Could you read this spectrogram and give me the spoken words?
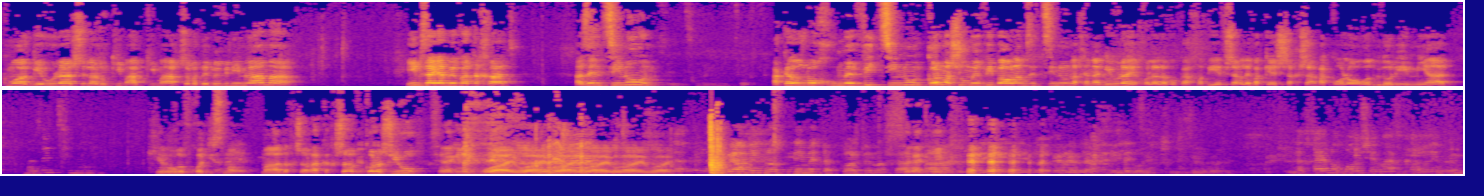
כמו הגאולה שלנו כמעה כמעה, עכשיו אתם מבינים למה? אם זה היה בבת אחת, אז אין צינון. הקדוש ברוך הוא מביא צינון, כל מה שהוא מביא בעולם זה צינון, לכן הגאולה יכולה לבוא ככה, ואי אפשר לבקש עכשיו הכל אורות גדולים מיד. מה זה צינון? קירוב רוב חודש מה עד עכשיו, רק עכשיו, כל השיעור? וואי וואי וואי וואי וואי וואי. גם אם נותנים את הכל במכה אחת. אה, לא יכולים להכיל את זה. לכן אומרים שמים קרים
